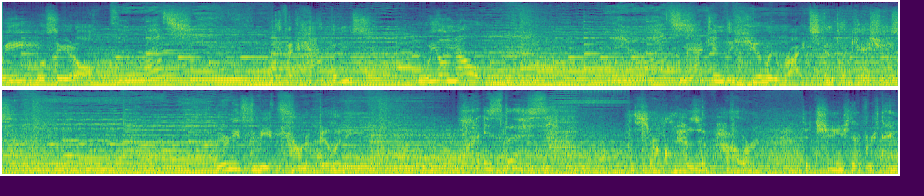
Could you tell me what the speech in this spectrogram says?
We will see it all. If it happens, we'll know. Imagine the human rights implications. There needs to be accountability. What is this? The circle has the power to change everything.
